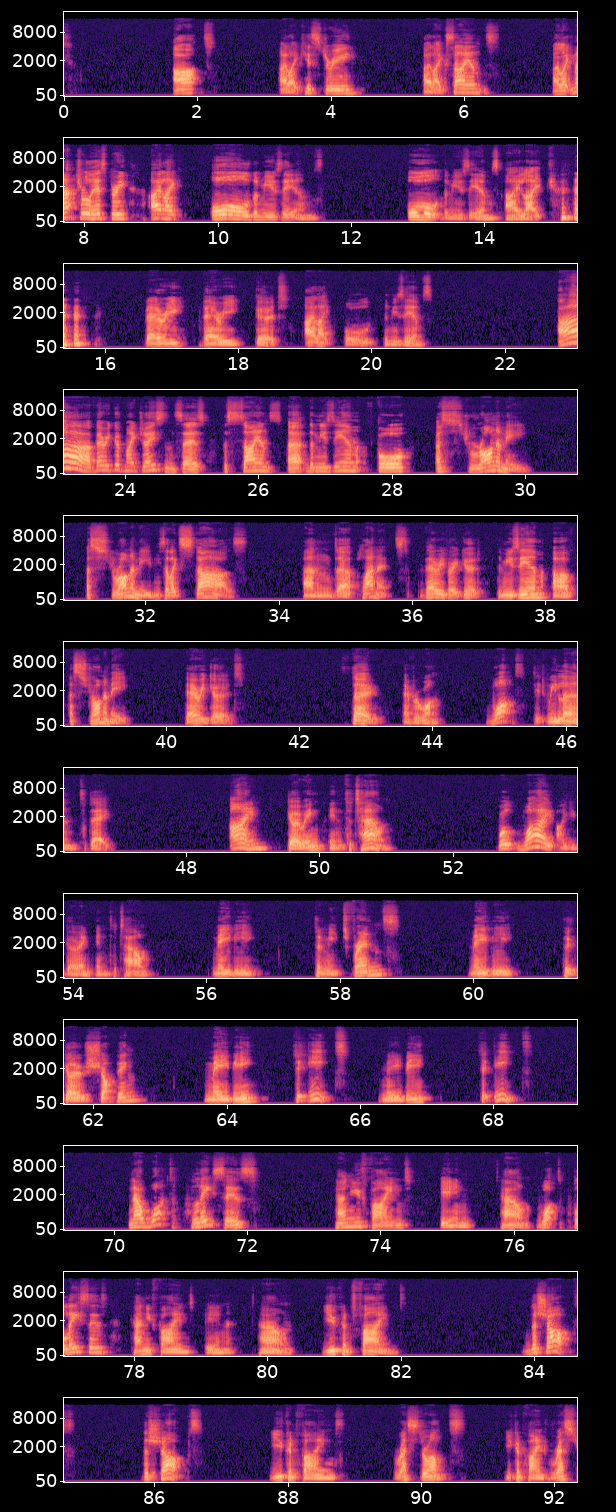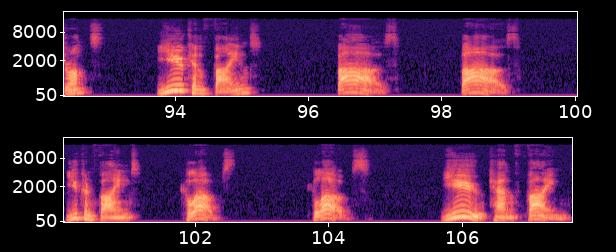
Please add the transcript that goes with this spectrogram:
art. I like history. I like science. I like natural history. I like all the museums. All the museums I like. very, very good. I like all the museums. Ah, very good. Mike Jason says the science, uh, the Museum for Astronomy. Astronomy. These are like stars and uh, planets. Very, very good the Museum of Astronomy. Very good. So, everyone, what did we learn today? I'm going into town. Well, why are you going into town? Maybe to meet friends, maybe to go shopping, maybe to eat, maybe to eat. Now, what places can you find in town? What places can you find in town? You can find the shops, the shops. You can find restaurants, you can find restaurants. You can find bars, bars. You can find clubs, clubs. You can find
